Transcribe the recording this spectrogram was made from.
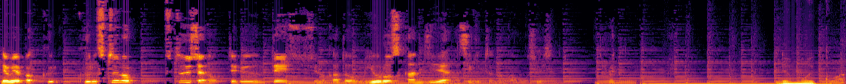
でもやっぱく、く普通の、普通車乗ってる運転手の方を見下ろす感じで走るっていうのが面白いですね。でももう一個は？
